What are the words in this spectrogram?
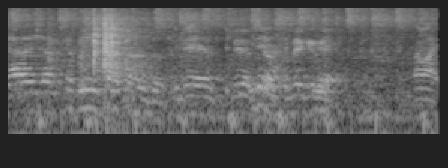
Я, я к администратору иду. Тебе, тебе все, тебе ГГ. Давай.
